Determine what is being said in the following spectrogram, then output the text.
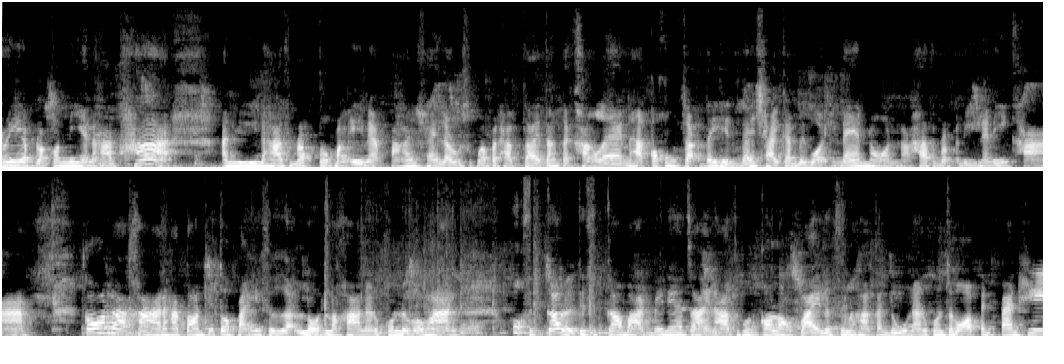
เรียบแล้วก็เนียนนะคะ ถ้าอันนี้นะคะสำหรับตัวปังเองเนี่ยปังให้ใช้แล้วรู้สึกว่าประทับใจตั้งแต่ครั้งแรกนะคะ ก็คงจะได้เห็นได้ใช้กันบ่อยๆแน่นอนนะคะสำหรับอันนี้นั่นเองค่ะ ก็ราคานะคะ ตอนที่ตัวปังเองซื้อลดราคานะทุกคนเหลือประมาณ 69หรือ79บาทไม่แน่ใจนะคะ ทุกคนก็ลองไปแล้วซื้อแล้วหากันดูนะทุกคนจะบอกว่าเป็นแป้งที่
